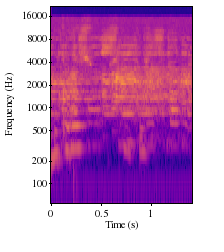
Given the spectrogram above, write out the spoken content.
No coração. Assim,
